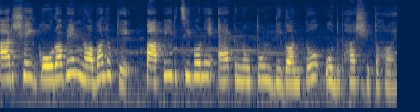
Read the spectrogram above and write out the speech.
আর সেই গৌরবের নবালোকে পাপির জীবনে এক নতুন দিগন্ত উদ্ভাসিত হয়।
